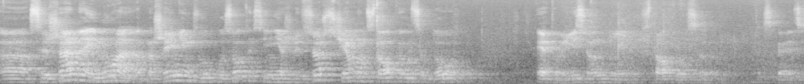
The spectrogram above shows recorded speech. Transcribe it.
э, совершенно иное отношение к звуку высотности, нежели все, с чем он сталкивался до этого, если он не сталкивался, так сказать,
